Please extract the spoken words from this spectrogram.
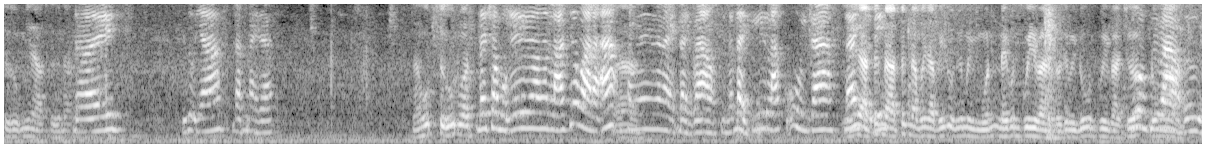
Sử dụng như nào thử nào. Đây. Ví dụ nhá đặt này đây nó hút tự hút luôn. Đây cho một cái lá trước vào đã. À. xong cái này đẩy vào thì nó đẩy cái lá cũ của mình ra. Ý đây là tức đi. là tức là bây giờ ví dụ như mình muốn lấy con quy vào rồi thì mình đút con quy vào trước con quy vào, ừ,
